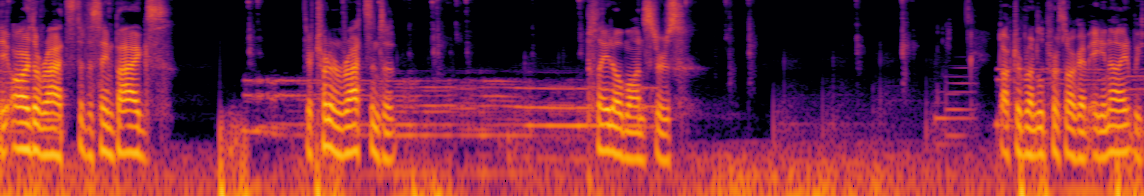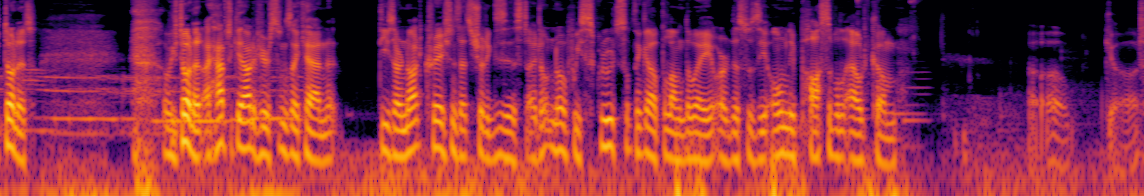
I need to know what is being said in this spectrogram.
They are the rats, they're the same bags. They're turning rats into Play-Doh monsters. Dr. Brundle, Personal Archive 89, we've done it. We've done it. I have to get out of here as soon as I can. These are not creations that should exist. I don't know if we screwed something up along the way or this was the only possible outcome. Oh, God.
